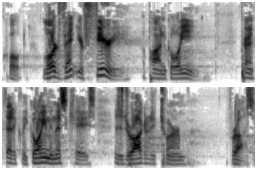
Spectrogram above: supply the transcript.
Quote, Lord, vent your fury upon Goyim. Parenthetically, Goyim in this case is a derogatory term for us.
